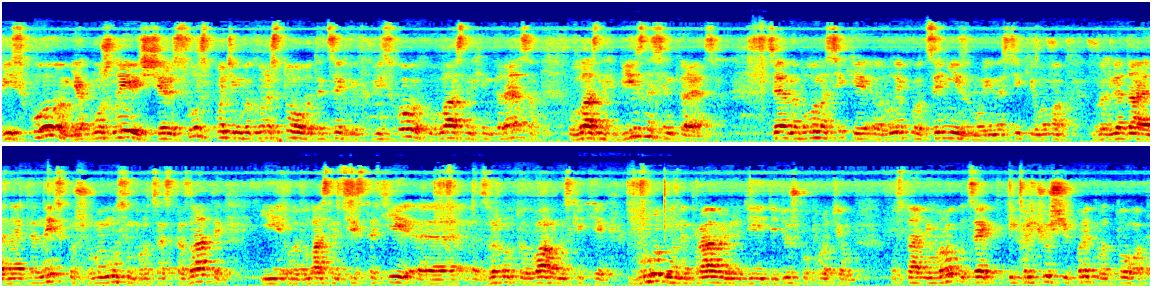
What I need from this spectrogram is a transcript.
військовим як можливість чи ресурс потім використовувати цих військових у власних інтересах, у власних бізнес-інтересах. Це не було настільки великого цинізму і настільки воно виглядає, знаєте, низько, що ми мусимо про це сказати. І от власне ці статті е, звернути увагу, наскільки брудно, неправильно діє дідюшко протягом останнього року. Це як такий кричущий приклад того,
